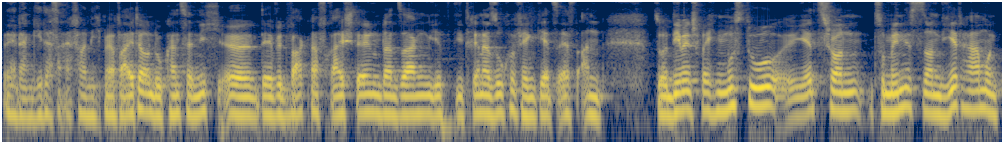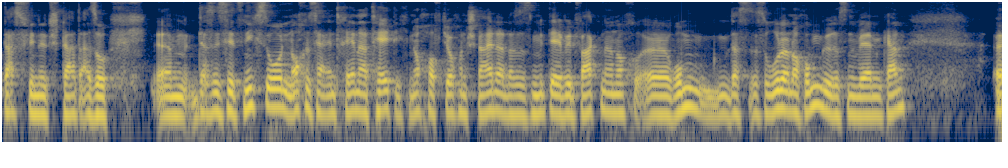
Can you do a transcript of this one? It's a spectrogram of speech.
äh, dann geht das einfach nicht mehr weiter und du kannst ja nicht äh, David Wagner freistellen und dann sagen, jetzt die Trainersuche fängt jetzt erst an. So, dementsprechend musst du jetzt schon zumindest sondiert haben und das findet statt. Also ähm, das ist jetzt nicht so, noch ist ja ein Trainer tätig, noch hofft Jochen Schneider, dass es mit David Wagner noch äh, rum, dass das Ruder noch rumgerissen werden kann. Äh,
